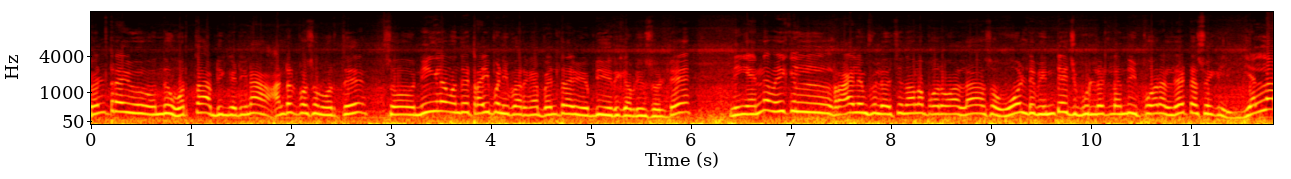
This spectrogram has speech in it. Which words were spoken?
பெல்ட் ட்ரைவ் வந்து ஒர்த்தா அப்படின்னு கேட்டிங்கன்னா ஹண்ட்ரட் பர்சன்ட் ஒர்த்து ஸோ நீங்களே வந்து ட்ரை பண்ணி பாருங்கள் பெல்ட் ட்ரைவ் எப்படி இருக்குது அப்படின்னு சொல்லிட்டு. நீங்கள் என்ன வெஹிக்கிள் ராயல் என்ஃபீல்டு வச்சுருந்தாலும் பரவாயில்ல. ஸோ ஓல்டு வின்டேஜ் புல்லட்லேருந்து இப்போ வர லேட்டஸ்ட் வெஹிக்கிள் எல்லா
